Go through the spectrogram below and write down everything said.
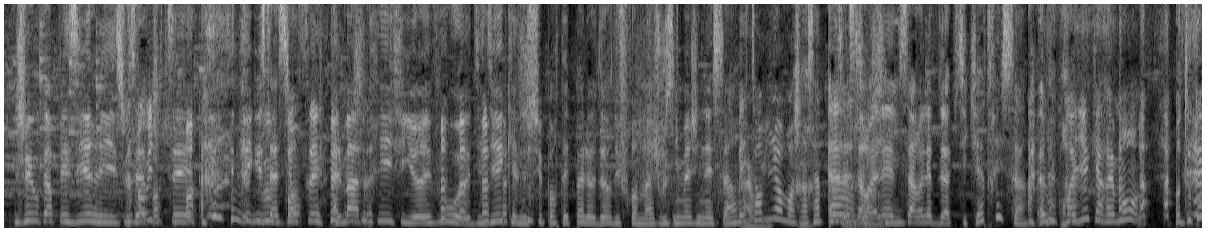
Je vais vous faire plaisir. Je vous ai Ah oui, apporté une dégustation. Elle m'a appris, figurez-vous, euh, Didier, qu'elle ne supportait pas l'odeur du fromage. Vous imaginez ça Mais Ah tant oui. mieux, on mangera ça ça, pas. ça relève, ça relève de la psychiatrie, ça. Euh, Vous croyez carrément En tout cas,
